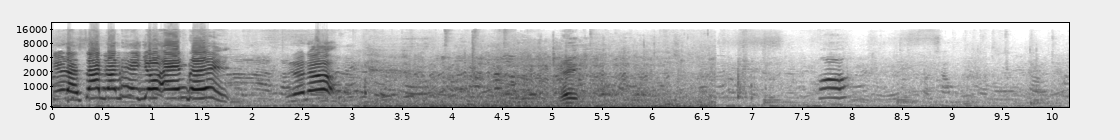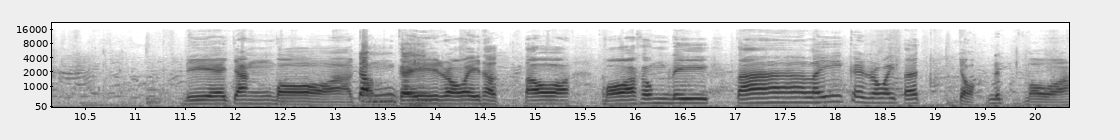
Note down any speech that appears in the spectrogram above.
Kêu là Saranhe vô ăn đi. Rồi đó. đi chăn bò cầm Cầm cây roi thật to bò không đi ta lấy cái roi ta chọt đít bò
